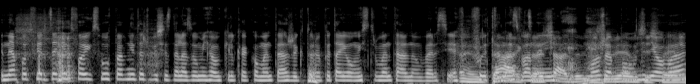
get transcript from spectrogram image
Na potwierdzenie twoich słów pewnie też by się znalazło, Michał, kilka komentarzy, które pytają o instrumentalną wersję płyty nazwanej Morza Południowe.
